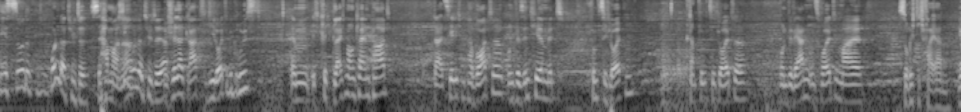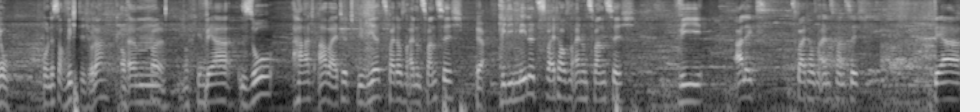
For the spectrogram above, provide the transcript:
die ist so eine Wundertüte. Das ist Hammer, ne? Wundertüte, ja. Michelle hat gerade die Leute begrüßt. Ähm, ich kriege gleich noch einen kleinen Part. Da erzähle ich ein paar Worte und wir sind hier mit 50 Leuten, knapp 50 Leute. Und wir werden uns heute mal so richtig feiern. Jo. Und das ist auch wichtig, oder? Auf jeden Fall. Auf jeden wer so hart arbeitet wie wir 2021, Ja. wie die Mädels 2021, wie Alex 2021, der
